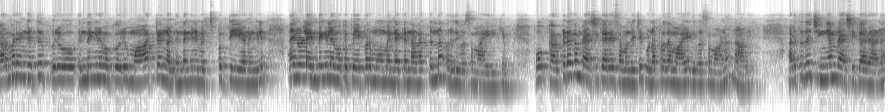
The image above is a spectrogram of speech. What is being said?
കർമ്മരംഗത്ത് ഒരു എന്തെങ്കിലുമൊക്കെ ഒരു മാറ്റങ്ങൾ എന്തെങ്കിലും എക്സ്പെക്റ്റ് ചെയ്യുകയാണെങ്കിൽ അതിനുള്ള എന്തെങ്കിലുമൊക്കെ പേപ്പർ മൂവ്മെന്റ് ഒക്കെ നടക്കുന്ന ഒരു ദിവസമായിരിക്കും. അപ്പോൾ കർക്കിടകം രാശിക്കാരെ സംബന്ധിച്ച് ഗുണപ്രദമായ ദിവസമാണ് നാളെ. അടുത്തത് ചിങ്ങം രാശിക്കാരാണ്.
